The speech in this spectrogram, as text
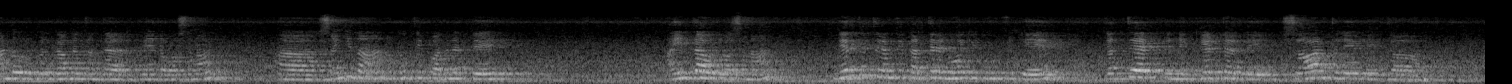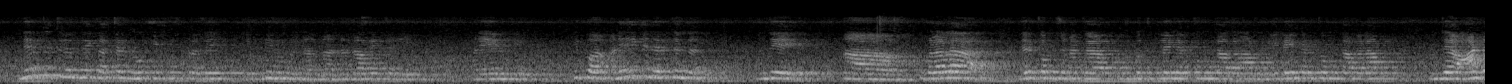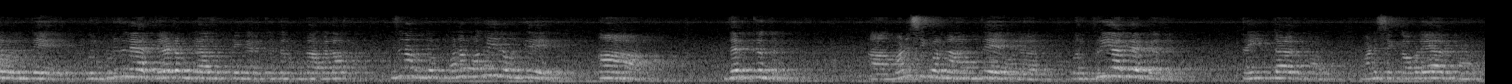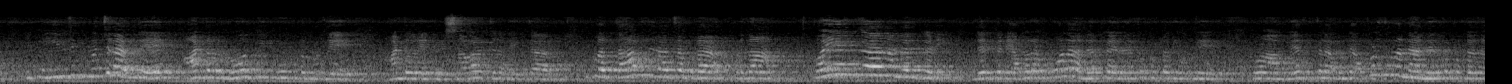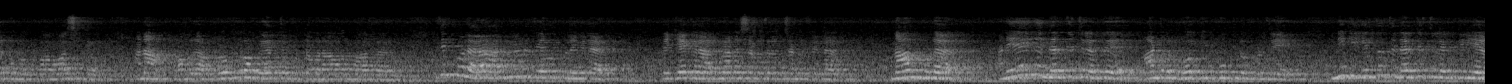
ஆண்டவர் உங்களுக்காக தந்த வேத வசனம். சங்கீதம் நூற்றி பதினெட்டு ஐந்தாவது வசனம். நெருக்கத்திலிருந்து கத்தரை நோக்கி கூப்பிட்டுட்டு கத்தர் என்னை கேட்டது சாரத்திலே வைத்தார். நெருக்கத்திலிருந்து கத்தரை நோக்கி கூப்பிடுறது எப்படி நமக்கு நல்லா நன்றாவே தெரியும். அநேக இப்போ அநேக நெருக்கங்கள் வந்து உங்களால் நெருக்கம் சொன்னாங்க குடும்பத்துக்குள்ளே நெருக்கம் உண்டாகலாம் வெளியிலே நெருக்கம் உண்டாகலாம். இந்த ஆண்டவர் வந்து ஒரு விடுதலையா தேட முடியாது அப்படிங்கிற உண்டாகலாம் இதெல்லாம் வந்து பல வகையில வந்து நெருக்கங்கள். மனசுக்கு ஒரு நான் வந்து ஒரு ஒரு ஃப்ரீயாவே இருக்காது. டைட்டா இருக்கும். மனசு கவலையா இருக்கும். இப்போ இதுக்கு மத்தியில வந்து ஆண்டவர் நோக்கி கூப்பிடும்போது ஆண்டவர் என்னை சவாலத்தில் வைத்தார். இப்போ தாவதி ராஜா கூட அப்படிதான். பயங்கர நெருக்கடி. நெருக்கடி அவரை போல நெருக்க நெருக்கப்பட்டது வந்து வேதத்துல வந்து அவ்வளவு தூரம் நான் நெருக்கப்பட்டதை நம்ம வாசிக்கிறோம். ஆனா அவர் அவ்வளவு தூரம் உயர்த்தப்பட்டவராக மாறுறாரு இதே போல அருமையான தேவ பிள்ளைகளை இதை கேட்கிற அருமையான சகோதரன் சகோதரில நாம் கூட அநேக நெருக்கத்திலிருந்து ஆண்டவர் நோக்கி கூப்பிடும் பொழுது நீங்க எந்தெந்த நெருக்கத்தில் இருக்கிறீங்க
